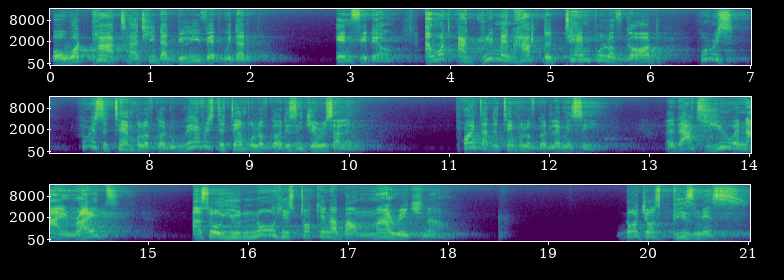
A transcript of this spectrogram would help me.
or what part had he that believed with an infidel? And what agreement had the temple of God? Who is, who is the temple of God? Where is the temple of God? Is it Jerusalem? Point at the temple of God, let me see. Uh, that's you and I, right? And so you know he's talking about marriage now, not just business.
